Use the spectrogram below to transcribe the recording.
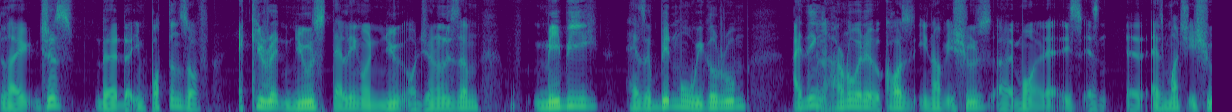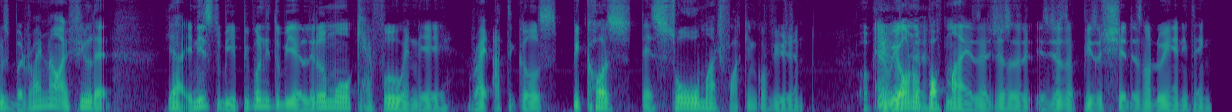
like just the, the importance of accurate news telling or new or journalism maybe has a bit more wiggle room. I think Yeah. I don't know whether it will cause enough issues, uh, more uh, is as uh, as much issues. But right now, I feel that yeah, it needs to be people need to be a little more careful when they write articles because there's so much fucking confusion. okay, and we all know okay. POFMA is a, just a is just a piece of shit that's not doing anything.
